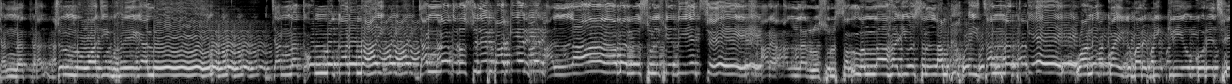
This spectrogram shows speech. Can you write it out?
জান্নাত তার জন্য ওয়াজিব হয়ে গেল। জান্নাত অন্য কারও নয়, জান্নাত রসুলে পাকের আল্লাহ রসুলকে দিয়েছে। আর আল্লাহর রসুল সাল্লাল্লাহু আলাইহি ওসাল্লাম ওই জান্নাতকে অনেক কয়েকবার বিক্রিও করেছে।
